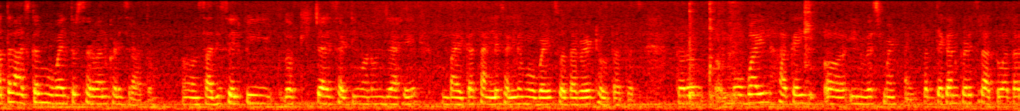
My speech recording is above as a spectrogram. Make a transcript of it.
आता आजकाल मोबाईल तर सर्वांकडेच राहतो. साधी सेल्फी खिचायसाठी म्हणून जे आहे बायका चांगले चांगले मोबाईल स्वतःकडे ठेवतातच. तर मोबाईल हा काही इन्व्हेस्टमेंट नाही. प्रत्येकांकडेच राहतो. आता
